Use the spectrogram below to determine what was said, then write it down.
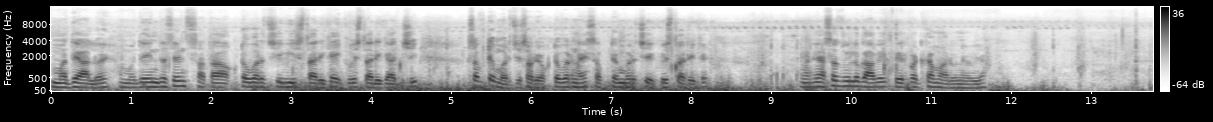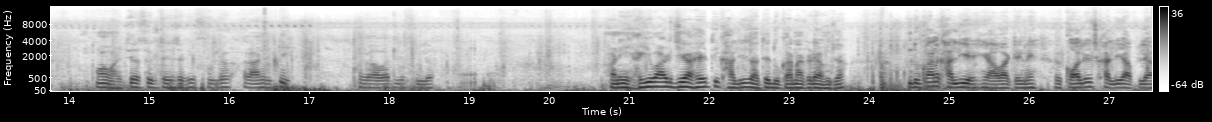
मध्ये आलो आहे मध्ये इन द सेन्स आता ऑक्टोबरची वीस तारीख आहे एकवीस तारीख आहे आजची. सप्टेंबरची सॉरी ऑक्टोबर नाही सप्टेंबरची एकवीस तारीख आहे. आणि असंच बोललो गावी एक फेरफटका मारून येऊया. तुम्हाला माहिती असेल ते सगळी फुलं रानटी गावातली फुलं. आणि ही वाट जी आहे ती खाली जाते दुकानाकडे आमच्या. दुकान खाली आहे या वाटेने. कॉलेज खाली आहे आपल्या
